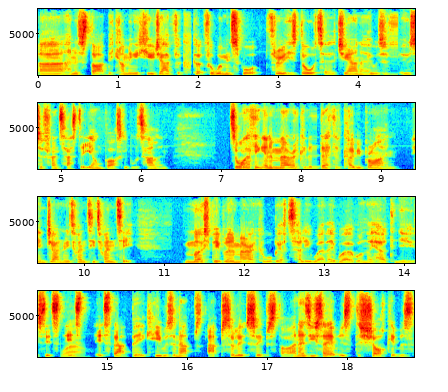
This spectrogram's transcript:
uh, and has started becoming a huge advocate for women's sport through his daughter Gianna, who was a, who was a fantastic young basketball talent. So I think in America, the death of Kobe Bryant in January 2020 most people in America will be able to tell you where they were when they heard the news. It's wow. it's it's that big. He was an abs- absolute superstar, and as you say, it was the shock. It was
